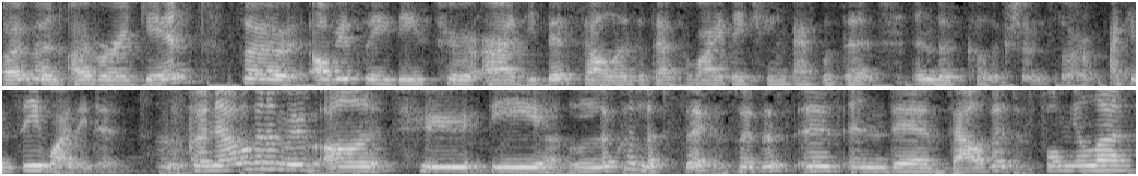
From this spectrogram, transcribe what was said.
over and over again. So obviously these two are the best sellers. That's why they came back with it in this collection. So I can see why they did. So now we're going to move on to the liquid lipstick. So this is in their Velvet formula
